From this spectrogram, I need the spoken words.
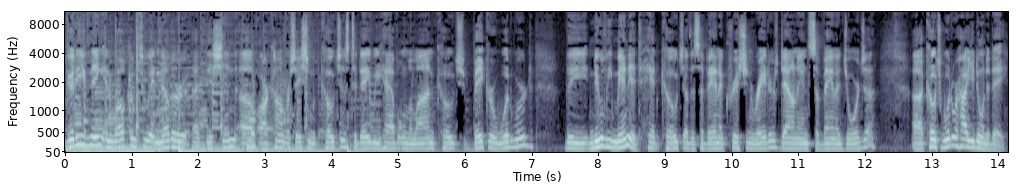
Good evening and welcome to another edition of our conversation with coaches. Today we have on the line Coach Baker Woodward, the newly minted head coach of the Savannah Christian Raiders down in Savannah, Georgia. Uh, coach Woodward, how are you doing today?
